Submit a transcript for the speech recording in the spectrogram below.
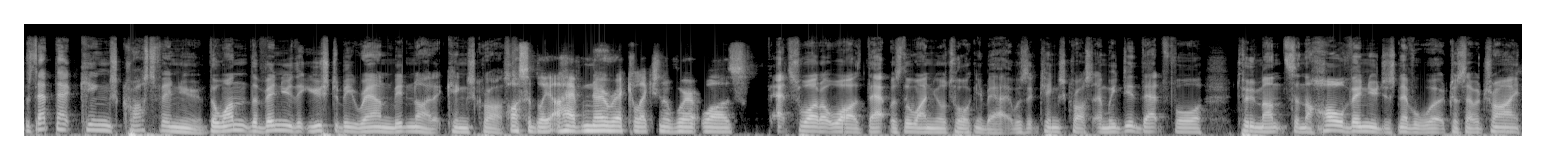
was that that King's Cross venue, the one the venue that used to be round midnight at King's Cross? Possibly, I have no recollection of where it was. That's what it was. That was the one you're talking about. It was at King's Cross, and we did that for two months, and the whole venue just never worked because they were trying.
